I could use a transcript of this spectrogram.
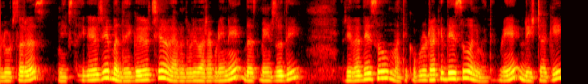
લોટ સરસ મિક્સ થઈ ગયો છે, બંધાઈ ગયો છે. હવે આપણે થોડી વાર આપણે એને દસ મિનિટ સુધી રહેવા દઈશું માથે કપડું ઢાંકી દઈશું અને માથે આપણે ડીશ ઢાંકી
